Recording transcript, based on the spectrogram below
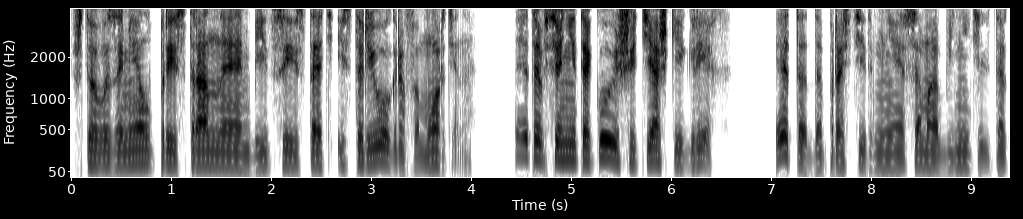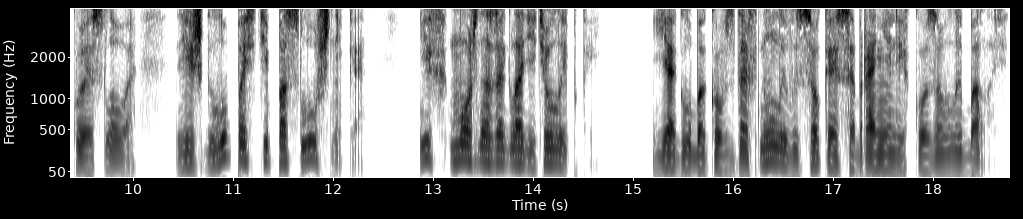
что возымел пристранные амбиции стать историографом Ордена. Это все не такой уж и тяжкий грех. Это, да простит мне самообвинитель такое слово, лишь глупости послушника. Их можно загладить улыбкой. Я глубоко вздохнул, и высокое собрание легко заулыбалось.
